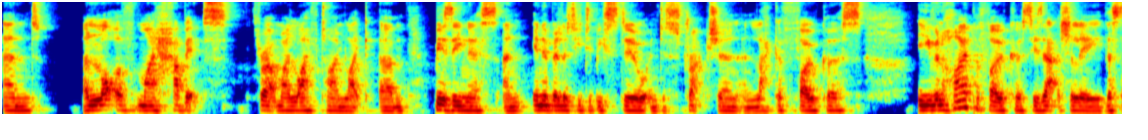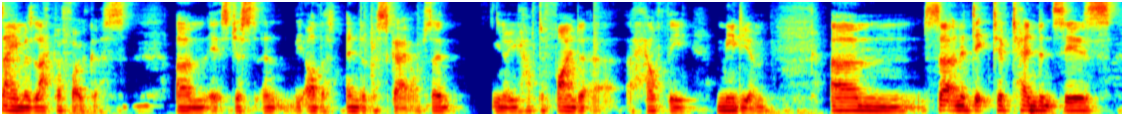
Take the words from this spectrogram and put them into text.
and a lot of my habits throughout my lifetime, like um, busyness and inability to be still and distraction and lack of focus. Even hyper focus is actually the same as lack of focus. Um, it's just an, the other end of the scale. So, you know, you have to find a, a healthy medium. Um, certain addictive tendencies,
